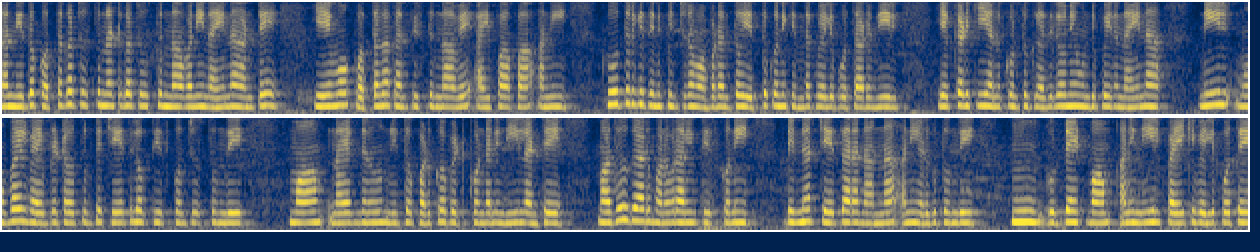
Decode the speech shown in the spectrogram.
నన్ను ఏదో కొత్తగా చూస్తున్నట్టుగా చూస్తున్నావని నైనా అంటే ఏమో కొత్తగా కనిపిస్తున్నావే అయిపాప అని కూతురికి తినిపించడం అవ్వడంతో ఎత్తుకొని కిందకు వెళ్ళిపోతాడు నీల్. ఎక్కడికి అనుకుంటూ గదిలోనే ఉండిపోయిన నైనా నీల్ మొబైల్ వైబ్రేట్ అవుతుంటే చేతిలోకి తీసుకొని చూస్తుంది. మామ్ నయగ్నను నీతో పడుకోబెట్టుకోండి నీల్ అంటే మధు గారు మనవరాలిని తీసుకొని డిన్నర్ చేశారా నాన్న అని అడుగుతుంది. గుడ్ నైట్ మామ్ అని నీల్ పైకి వెళ్ళిపోతే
